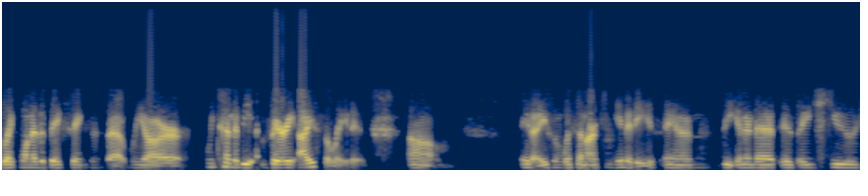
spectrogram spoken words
like, one of the big things is that we are we tend to be very isolated. Um, you know, even within our communities, and the internet is a huge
